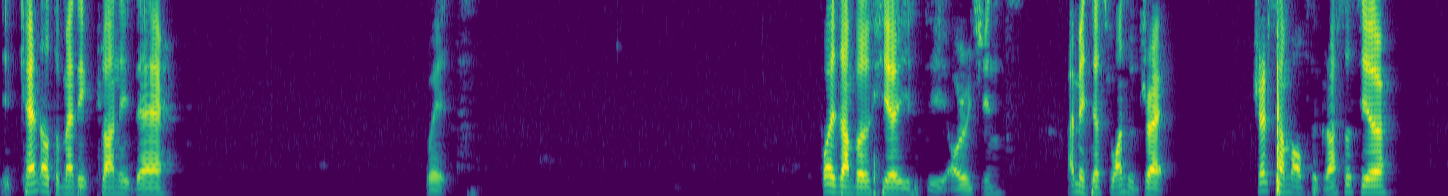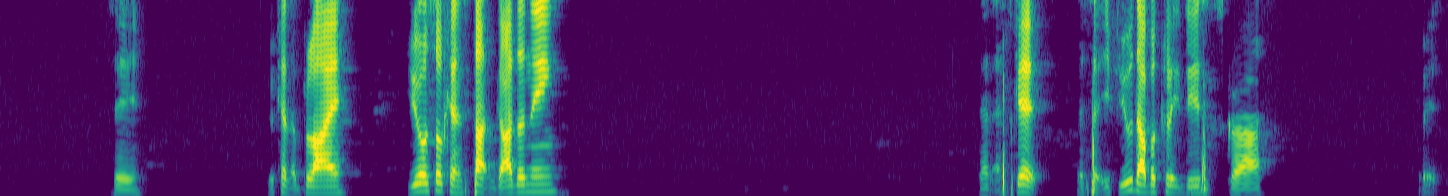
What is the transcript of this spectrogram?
It can automatic plant it there. Wait for example here is the origins. I may just want to drag drag some of the grasses here. See? You can apply. You also can start gardening. Then escape. Let's say if you double click this grass wait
